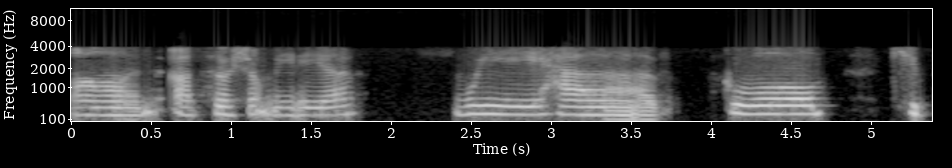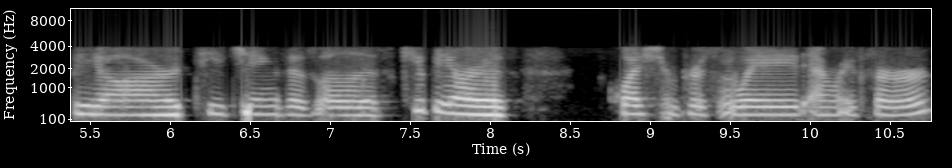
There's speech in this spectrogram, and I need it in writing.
on, on social media we have school QPR teachings as well as QPR's question, persuade, and refer,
